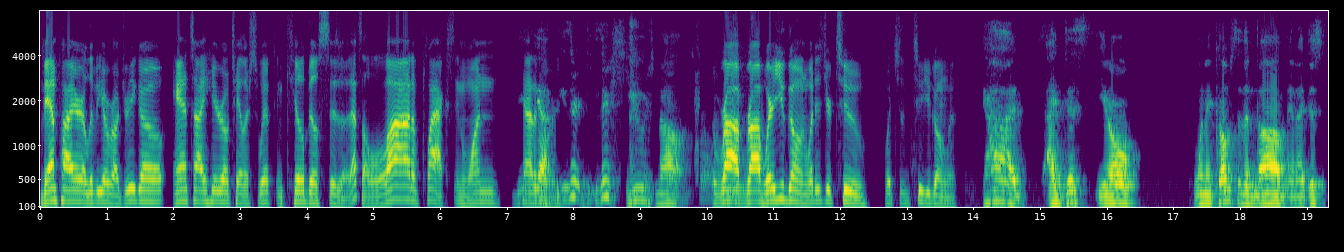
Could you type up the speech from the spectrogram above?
Vampire, Olivia Rodrigo, Anti Hero, Taylor Swift, and Kill Bill SZA. That's a lot of plaques in one category. Yeah, these are these are huge noms, bro. Rob, Rob, where are you going? What is your two? The two you going with? God, I just you know when it comes to the nom, and I just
